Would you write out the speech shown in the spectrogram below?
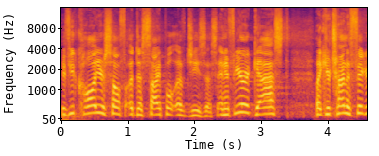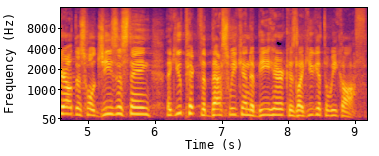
if you call yourself a disciple of Jesus, and if you're a guest, like you're trying to figure out this whole Jesus thing, like you pick the best weekend to be here because like you get the week off.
